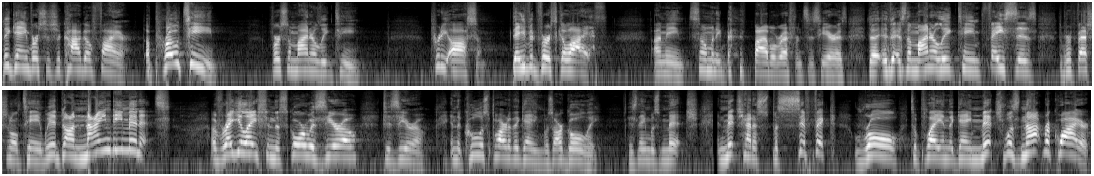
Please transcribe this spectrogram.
the game versus Chicago Fire, a pro team versus a minor league team. Pretty awesome. David versus Goliath. I mean, so many Bible references here as the, as the minor league team faces the professional team. We had gone 90 minutes of regulation. The score was zero to zero. And the coolest part of the game was our goalie. His name was Mitch. And Mitch had a specific role to play in the game. Mitch was not required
